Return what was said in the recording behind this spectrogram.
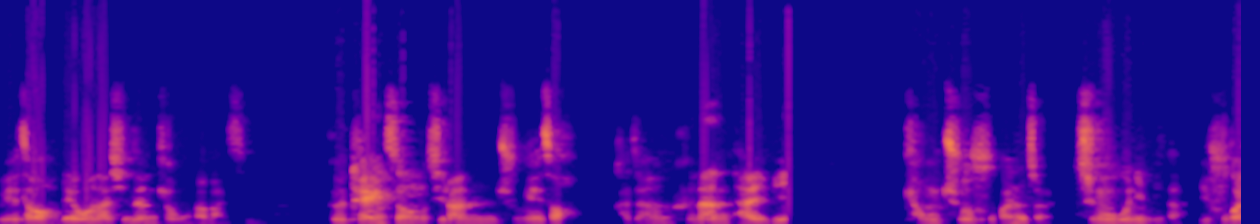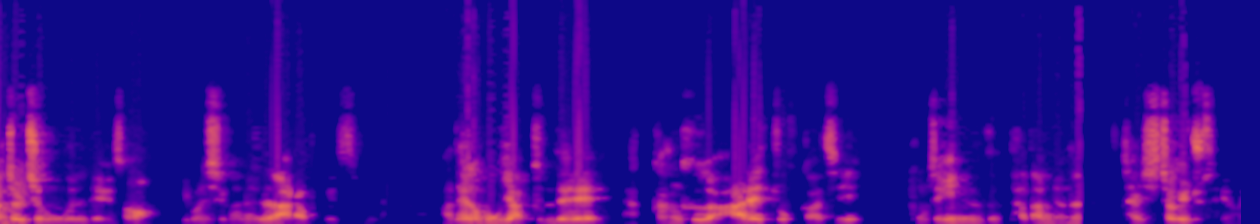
의해서 내원하시는 경우가 많습니다. 그 퇴행성 질환 중에서 가장 흔한 타입이 경추 후관절 증후군입니다. 이 후관절 증후군에 대해서 이번 시간에는 알아보겠습니다. 아, 내가 목이 아픈데 약간 그 아래쪽까지 통증이 있는 듯 하다면 잘 시청해 주세요.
